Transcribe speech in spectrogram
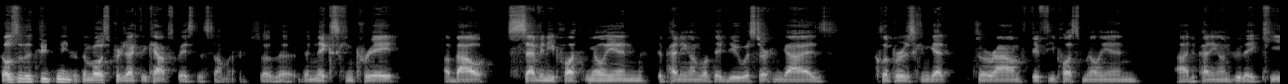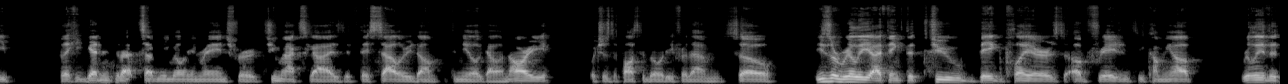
Those are the two teams with the most projected cap space this summer. So the the Knicks can create about 70 plus million depending on what they do with certain guys. Clippers can get to around 50 plus million uh, depending on who they keep. But they could get into that 70 million range for two max guys if they salary dump Danilo Gallinari, which is a possibility for them. So these are really, I think, the two big players of free agency coming up. Really, the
